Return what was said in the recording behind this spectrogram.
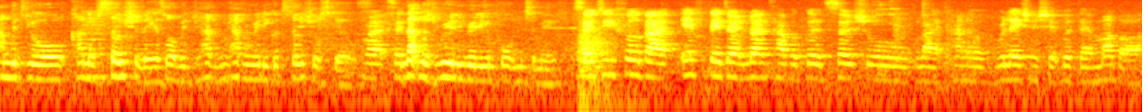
and with your kind of socially as well, with you having, having really good social skills. Mm. Right, so- and that was really, really important to me. So, do you feel that if they don't learn to have a good social, like, kind of relationship with their mother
